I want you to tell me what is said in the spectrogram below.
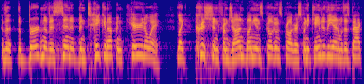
The, the burden of his sin had been taken up and carried away. Like Christian from John Bunyan's Pilgrim's Progress, when he came to the end with his back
